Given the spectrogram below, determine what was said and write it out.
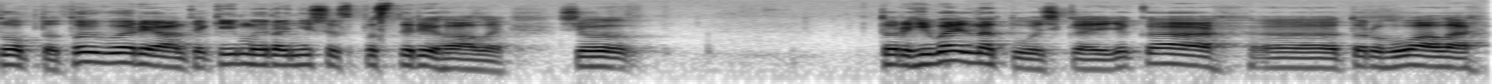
Тобто той варіант, який ми раніше спостерігали, що торгівельна точка, яка е, торгувала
